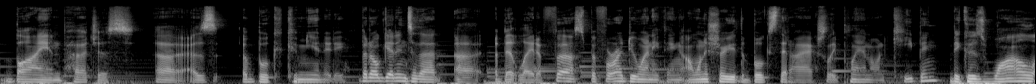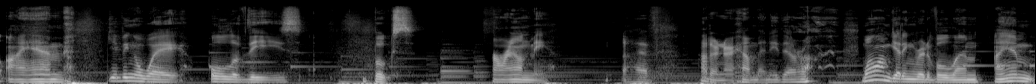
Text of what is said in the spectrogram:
buy and purchase uh, as a book community. But I'll get into that uh, a bit later. First, before I do anything, I want to show you the books that I actually plan on keeping, because while I am giving away all of these books around me, I have I don't know how many there are. While I'm getting rid of all them, I am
